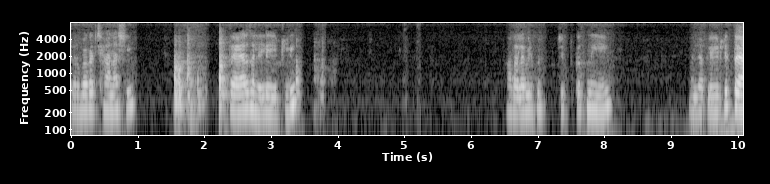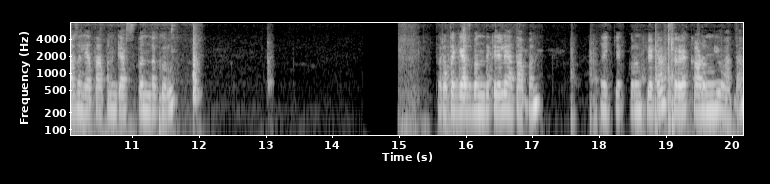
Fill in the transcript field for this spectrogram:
तर बघा छान अशी तयार झालेली आहे इडली. हाताला बिलकुल चिटकत नाही आहे म्हणजे आपली इडली तयार झाली. आता आपण गॅस बंद करू. तर आता गॅस बंद केलेला आहे आता आपण. एक एक करून प्लेटा सगळ्या काढून घेऊ आता.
